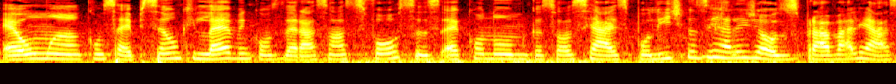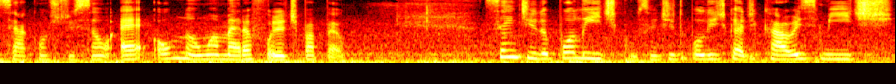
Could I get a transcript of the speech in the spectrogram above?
É uma concepção que leva em consideração as forças econômicas, sociais, políticas e religiosas para avaliar se a Constituição é ou não uma mera folha de papel. Sentido político. O sentido político é de Carl Smith.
